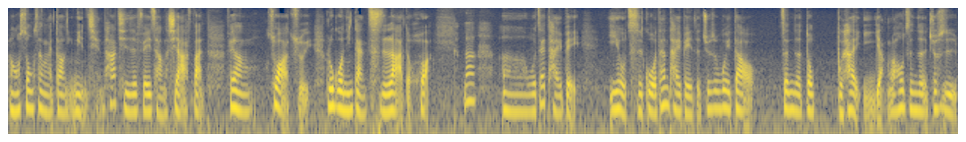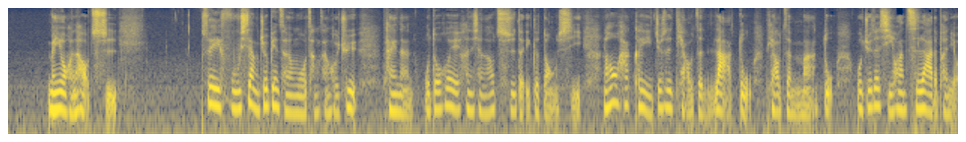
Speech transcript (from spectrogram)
然后送上来到你面前。它其实非常下饭，非常抓嘴。如果你敢吃辣的话，那嗯，我在台北也有吃过，但台北的就是味道真的都不太一样，然后真的就是没有很好吃。所以福相就变成我常常回去台南，我都会很想要吃的一个东西。然后它可以就是调整辣度、调整麻度。我觉得喜欢吃辣的朋友，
